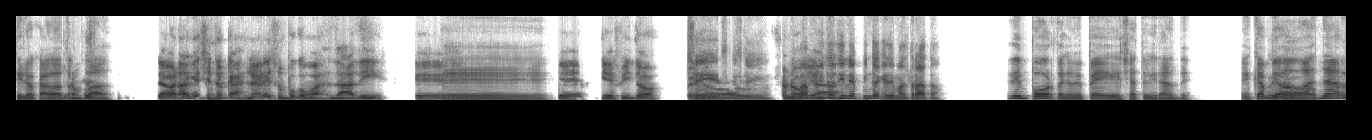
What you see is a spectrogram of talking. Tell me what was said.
Si lo cago a sé. trompada. La verdad que siento que Aznar es un poco más daddy que, Eh, que, que Fito. Pero sí, sí, sí. Yo no Más a- Fito tiene pinta que te maltrata. no importa que me pegue, ya estoy grande. En cambio, Pero- Aznar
